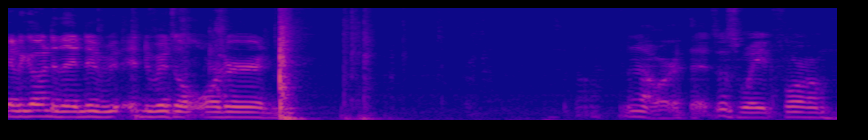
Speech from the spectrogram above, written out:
you gotta go into the indiv- individual order and not worth it. Just wait for them.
